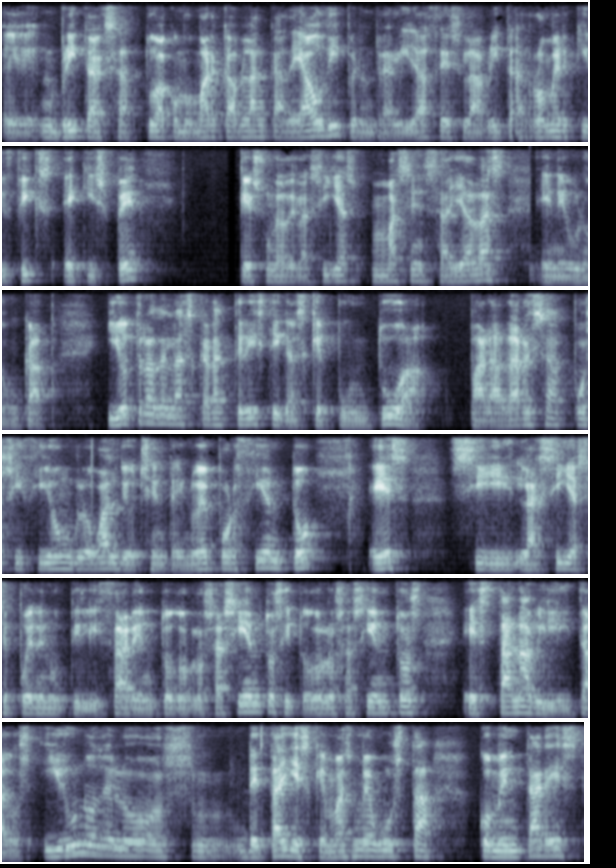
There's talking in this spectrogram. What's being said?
eh, Britax actúa como marca blanca de Audi, pero en realidad es la Britax Romer Kidfix XP que es una de las sillas más ensayadas en Euroncap. Y otra de las características que puntúa para dar esa posición global de 89% es si las sillas se pueden utilizar en todos los asientos y todos los asientos están habilitados. Y uno de los mm, detalles que más me gusta comentar es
